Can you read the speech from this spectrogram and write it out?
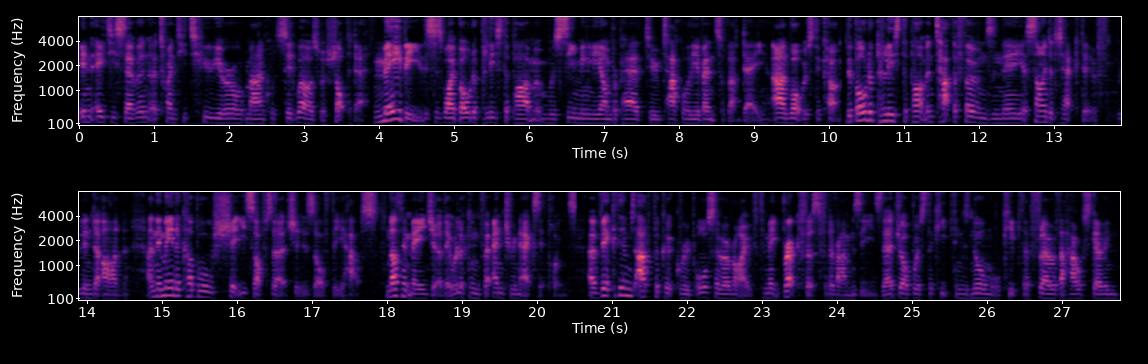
In 87, a 22 year old man called Sid Wells was shot to death. Maybe this is why Boulder Police Department was seemingly unprepared to tackle the events of that day, and what was to come. The Boulder Police Department tapped the phones and they assigned a detective, Linda Arndt, and they made a couple shitty soft searches of the house. Nothing major, they were looking for entry and exit points. A victims advocate group also arrived to make breakfast for the Ramseys. Their job was to keep things normal, keep the flow of the house going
